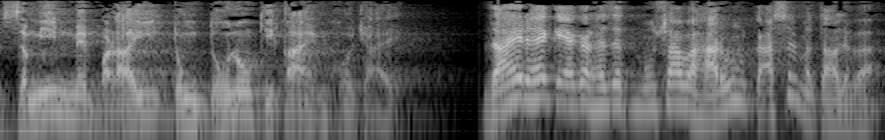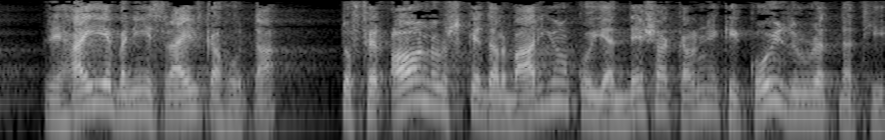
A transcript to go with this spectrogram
زمین میں بڑائی تم دونوں کی قائم ہو جائے۔ ظاہر ہے کہ اگر حضرت موسا و ہارون کا اصل مطالبہ رہائی بنی اسرائیل کا ہوتا تو فرعون اور اس کے درباریوں کو یہ اندیشہ کرنے کی کوئی ضرورت نہ تھی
